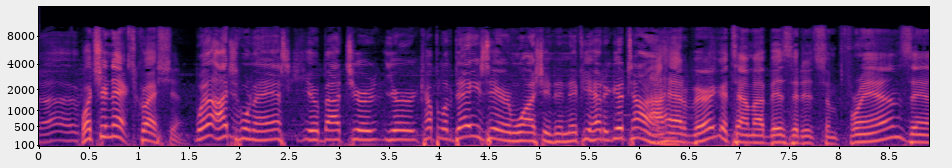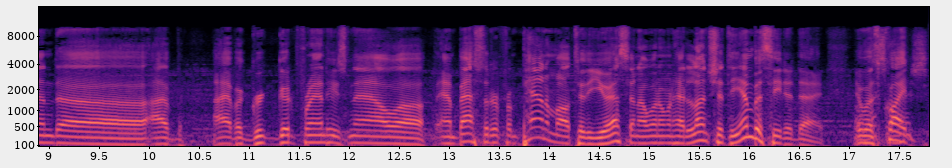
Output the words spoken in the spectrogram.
Uh, What's your next question? well, I just want to ask you about your your couple of days here in Washington. If you had a good time. I had a very good time. I visited some friends, and uh, I've I have a gr- good friend who's now uh, ambassador from Panama to the U.S. And I went over and had lunch at the embassy today. It Oh, was quite nice.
